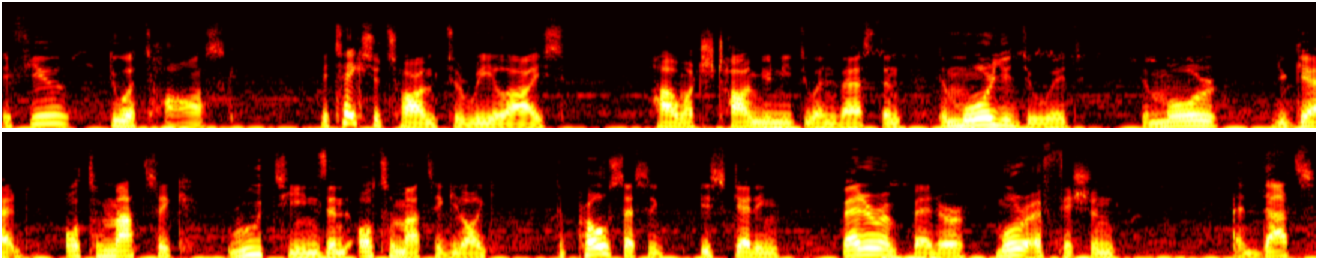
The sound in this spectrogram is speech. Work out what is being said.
If you do a task it takes you time to realize how much time you need to invest and the more you do it the more you get automatic routines and automatic like the process is getting better and better, more efficient, and that's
